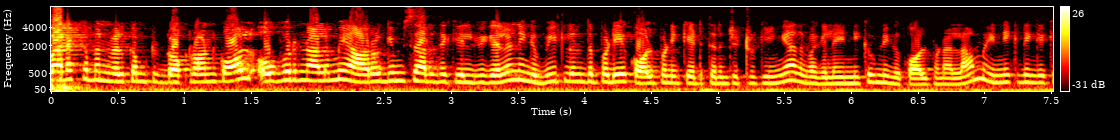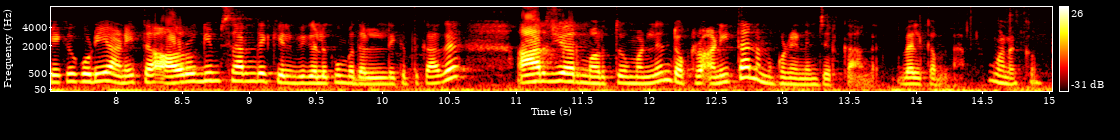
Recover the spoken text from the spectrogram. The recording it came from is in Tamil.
வணக்கம் and welcome to doctor on call ஒவ்வொரு நாளுமே ஆரோக்கியம் சார்ந்த கேள்விகளை நீங்க வீட்டில் இருந்தபடியே கால் பண்ணி கேட்டு தெரிஞ்சுட்டு இருக்கீங்க அந்த வகையில் இன்னைக்கும் நீங்க கால் பண்ணலாம். இன்னைக்கு நீங்க கேட்கக்கூடிய அனைத்து ஆரோக்கியம் சார்ந்த கேள்விகளுக்கும் பதில் அளிக்கிறதுக்காக ஆர்ஜிஆர் மருத்துவமனையில் டாக்டர் அனிதா நம்ம கூட இணைஞ்சிருக்காங்க. வெல்கம் மேம் வணக்கம்.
